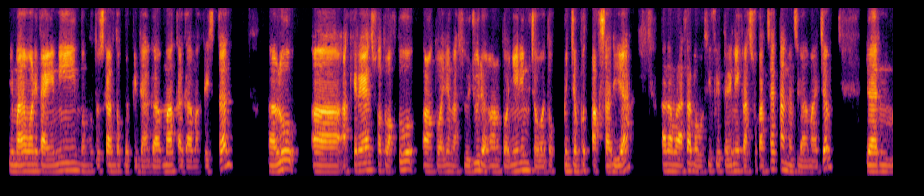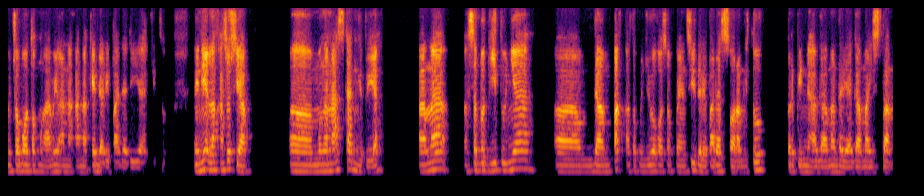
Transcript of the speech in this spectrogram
di mana wanita ini memutuskan untuk berpindah agama ke agama Kristen. Lalu uh, akhirnya suatu waktu orang tuanya nggak setuju dan orang tuanya ini mencoba untuk menjemput paksa dia karena merasa bahwa si Fitri ini kerasukan setan dan segala macam dan mencoba untuk mengambil anak-anaknya daripada dia gitu. Nah, ini adalah kasus yang uh, mengenaskan gitu ya, karena sebegitunya um, dampak ataupun juga konsekuensi daripada seseorang itu berpindah agama dari agama Islam.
